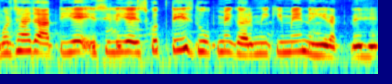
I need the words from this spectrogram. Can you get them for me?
मुरझा जाती है, इसलिए इसको तेज़ धूप में गर्मी की में नहीं रखते हैं।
